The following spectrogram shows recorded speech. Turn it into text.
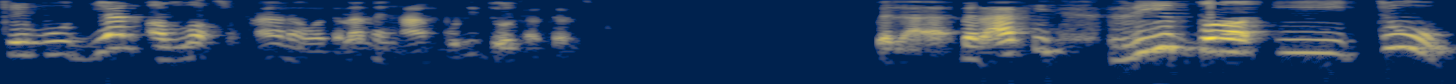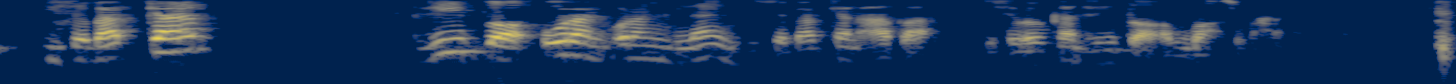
Kemudian Allah subhanahu wa ta'ala mengampuni dosa tersebut. Berarti ridha itu disebabkan ridha orang-orang lain disebabkan apa? Disebabkan ridha Allah subhanahu wa ta'ala.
